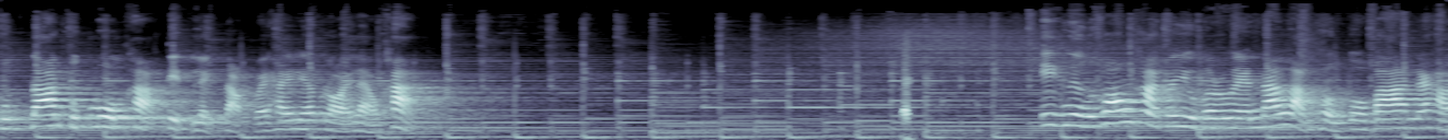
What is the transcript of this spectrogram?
ทุกด้านทุกมุมค่ะ ติดเหล็กดัดไว้ให้เรียบร้อยแล้วค่ะ หนึ่งห้องค่ะจะอยู่บริเวณด้านหลังของตัวบ้านนะคะ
